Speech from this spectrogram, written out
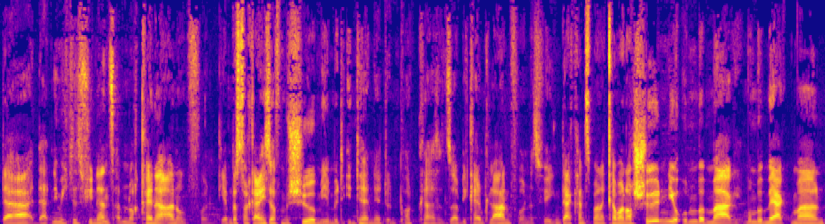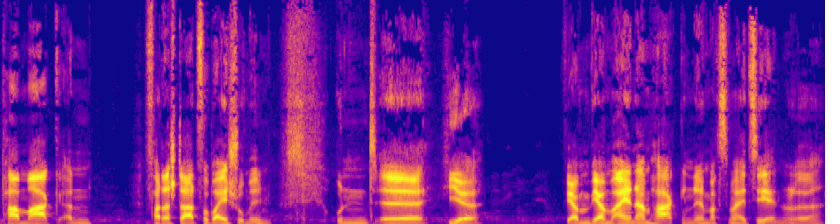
da, da hat nämlich das Finanzamt noch keine Ahnung von. Die haben das doch gar nicht so auf dem Schirm hier mit Internet und Podcast und so, haben die keinen Plan von. Deswegen, da kann's man, kann man auch schön hier unbemerkt, unbemerkt mal ein paar Mark an Vaterstaat vorbeischummeln. Und äh, hier, wir haben, wir haben einen am Haken, ne? Magst du mal erzählen? Oder?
